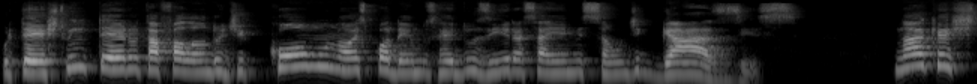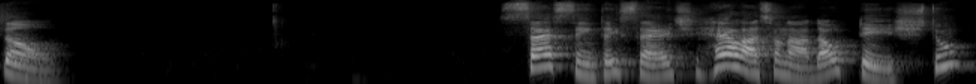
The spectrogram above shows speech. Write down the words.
o texto inteiro está falando de como nós podemos reduzir essa emissão de gases. Na questão 67, relacionada ao texto,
